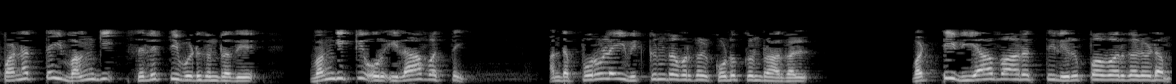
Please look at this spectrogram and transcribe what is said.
பணத்தை வங்கி செலுத்தி விடுகின்றது. வங்கிக்கு ஒரு இலாபத்தை அந்த பொருளை விற்கின்றவர்கள் கொடுக்கின்றார்கள். வட்டி வியாபாரத்தில் இருப்பவர்களிடம்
